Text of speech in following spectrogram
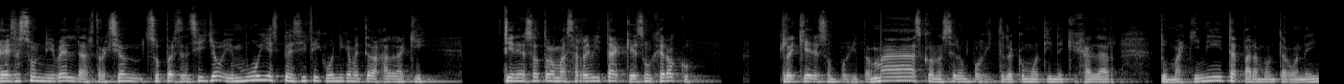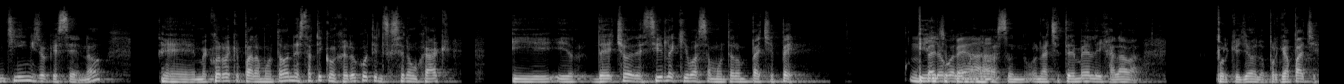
ese es un nivel de abstracción súper sencillo y muy específico, únicamente bajar de aquí. Tienes otro más arribita que es un Heroku requieres un poquito más, conocer un poquito de cómo tiene que jalar tu maquinita para montar un engine, yo qué sé, ¿no? Eh, me acuerdo que para montar un estático en Heroku tienes que hacer un hack y, de hecho decirle que ibas a montar un PHP. y luego le mandabas un, HTML y jalaba. Porque yo lo, porque Apache.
